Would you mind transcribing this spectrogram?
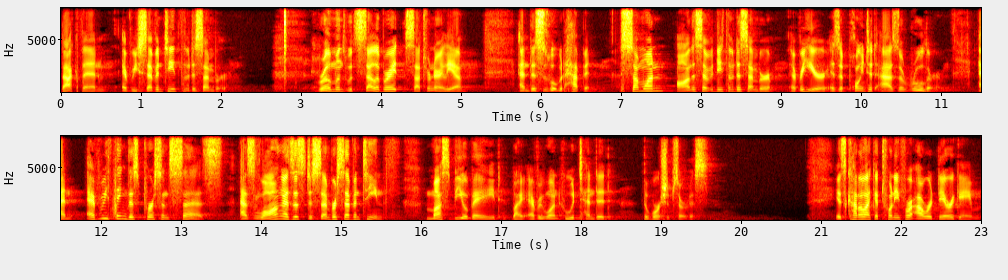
Back then, every 17th of December, Romans would celebrate Saturnalia, and this is what would happen. Someone on the 17th of December every year is appointed as a ruler, and everything this person says, as long as it's December 17th, must be obeyed by everyone who attended the worship service. It's kind of like a 24 hour dare game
